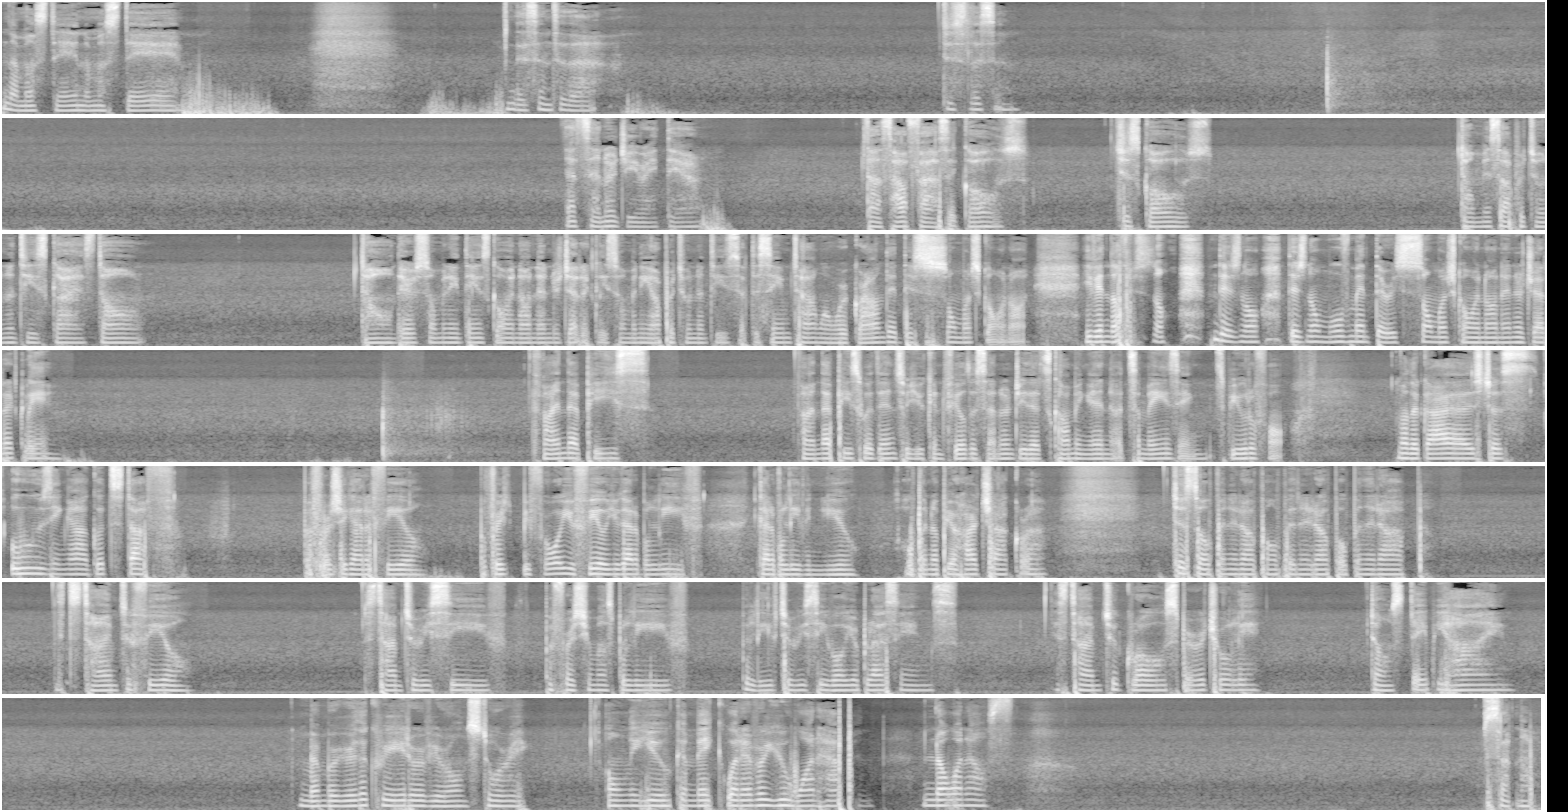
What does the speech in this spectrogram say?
Namaste, namaste. Listen to that. Just listen. That's energy right there. That's how fast it goes. Just goes. Don't miss opportunities, guys. Don't. Don't. There's so many things going on energetically, so many opportunities at the same time when we're grounded. There's so much going on. Even though there's no there's no there's no movement, there is so much going on energetically. Find that peace. Find that peace within so you can feel this energy that's coming in. It's amazing. It's beautiful. Mother Gaia is just oozing out good stuff. But first, you gotta feel. But before you feel, you gotta believe. You gotta believe in you. Open up your heart chakra. Just open it up, open it up, open it up. It's time to feel. It's time to receive, but first you must believe. Believe to receive all your blessings. It's time to grow spiritually. Don't stay behind. Remember, you're the creator of your own story. Only you can make whatever you want happen. No one else. Satnam.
